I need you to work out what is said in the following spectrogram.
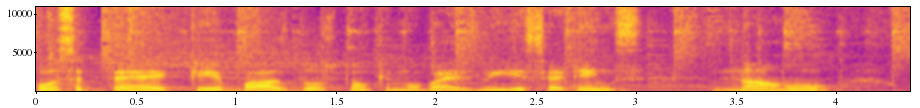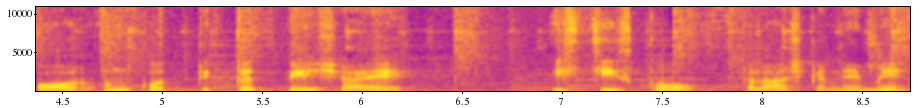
हो सकता है कि बाज़ दोस्तों के मोबाइल में ये सेटिंग्स ना हो और उनको दिक्कत पेश आए इस चीज़ को तलाश करने में।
